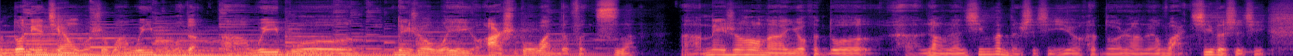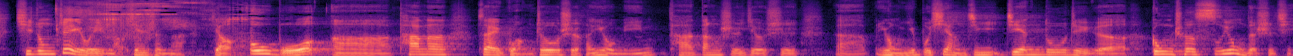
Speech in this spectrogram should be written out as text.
很多年前我是玩微博的啊，微博那时候我也有二十多万的粉丝啊，啊那时候呢有很多呃让人兴奋的事情，也有很多让人惋惜的事情。其中这位老先生呢叫欧博啊，他呢在广州是很有名，他当时就是呃用一部相机监督这个公车私用的事情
